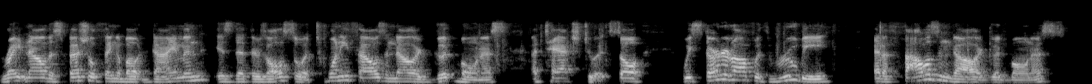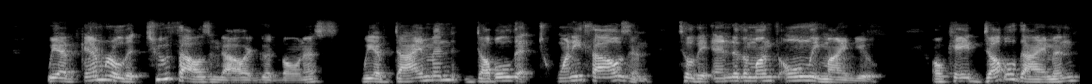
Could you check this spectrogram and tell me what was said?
right now, the special thing about diamond is that there's also a twenty thousand dollar good bonus attached to it. So we started off with Ruby at a thousand dollar good bonus. We have Emerald at two thousand dollar good bonus. We have Diamond doubled at twenty thousand till the end of the month only, mind you. Okay, Double Diamond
